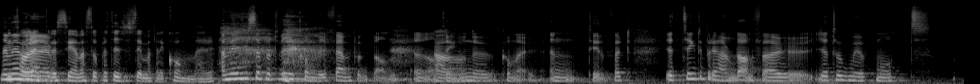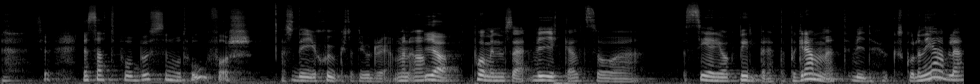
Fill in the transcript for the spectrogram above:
vi tar menar- inte det senaste operativsystemet när det kommer. Ja, men jag gissar på att vi kommer vid 5.0 eller någonting Ja. och nu kommer en till. För jag tänkte på det häromdagen för jag tog mig upp mot... Jag satt på bussen mot Hofors. Alltså det är ju sjukt att du gjorde det. Men ja. Ja, Påminnelse, vi gick alltså serie och bildberättarprogrammet vid Högskolan i Gävle.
